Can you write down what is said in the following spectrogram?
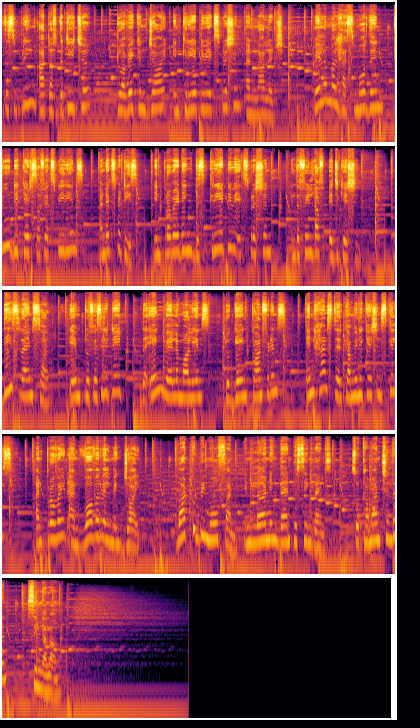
the supreme art of the teacher to awaken joy in creative expression and knowledge. Velammal has more than two decades of experience and expertise in providing this creative expression in the field of education. These rhymes are aimed to facilitate the young Velammalians to gain confidence, enhance their communication skills, and provide an overwhelming joy. What could be more fun in learning than to sing rhymes? So come on, children, sing along.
